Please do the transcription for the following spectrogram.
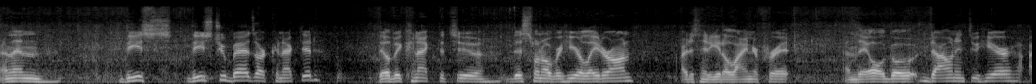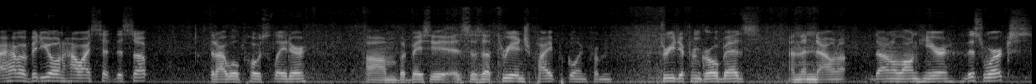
And then these, these two beds are connected. They'll be connected to this one over here later on. I just need to get a liner for it. And they all go down into here. I have a video on how I set this up that I will post later. Um, but basically, this is a three inch pipe going from three different grow beds and then down, down along here. This works.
